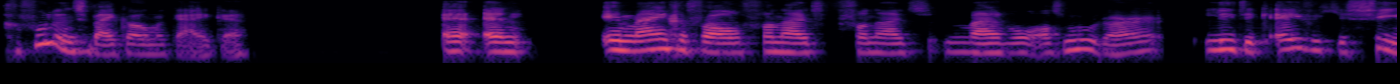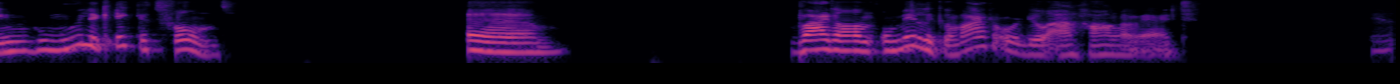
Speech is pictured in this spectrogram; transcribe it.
gevoelens bij komen kijken. En, in mijn geval, vanuit, vanuit mijn rol als moeder, liet ik eventjes zien hoe moeilijk ik het vond. Uh, waar dan onmiddellijk een waardeoordeel aangehangen werd. Ja,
